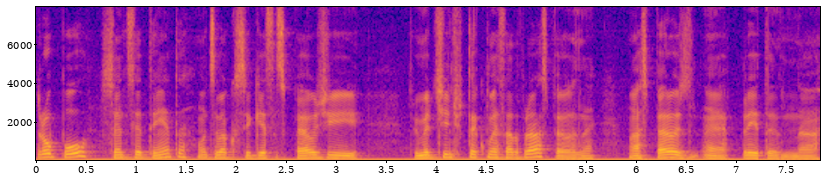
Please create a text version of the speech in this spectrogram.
Dropou 170, onde você vai conseguir essas pérolas de... Primeiro tinha que ter começado pelas pérolas, né? Mas pérolas é, pretas na...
